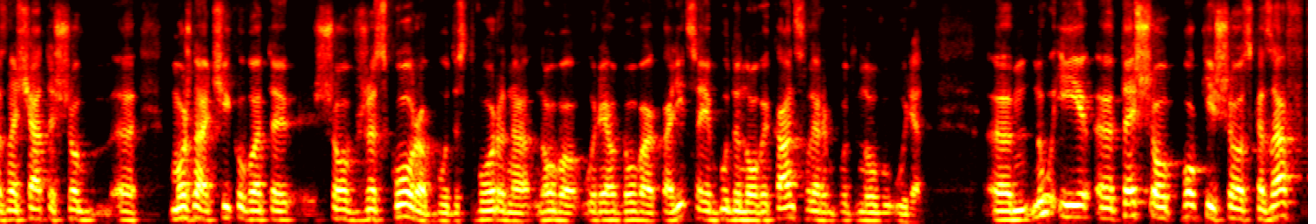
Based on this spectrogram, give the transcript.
означати, що можна очікувати, що вже скоро буде створена нова урядова коаліція, буде новий канцлер, буде новий уряд. Ну і те, що поки що сказав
